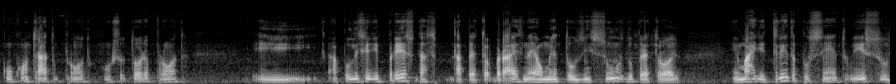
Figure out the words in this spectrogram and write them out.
com o contrato pronto, com construtora pronta, e a política de preço da, da Petrobras né, aumentou os insumos do petróleo em mais de 30%. Isso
